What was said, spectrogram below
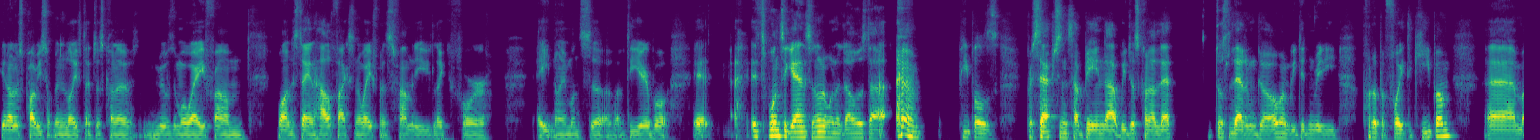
you know, there's probably something in life that just kind of moves him away from wanting to stay in Halifax and away from his family, like for eight nine months of, of the year. But it, it's once again it's another one of those that people's perceptions have been that we just kind of let just let him go and we didn't really put up a fight to keep him. Um,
